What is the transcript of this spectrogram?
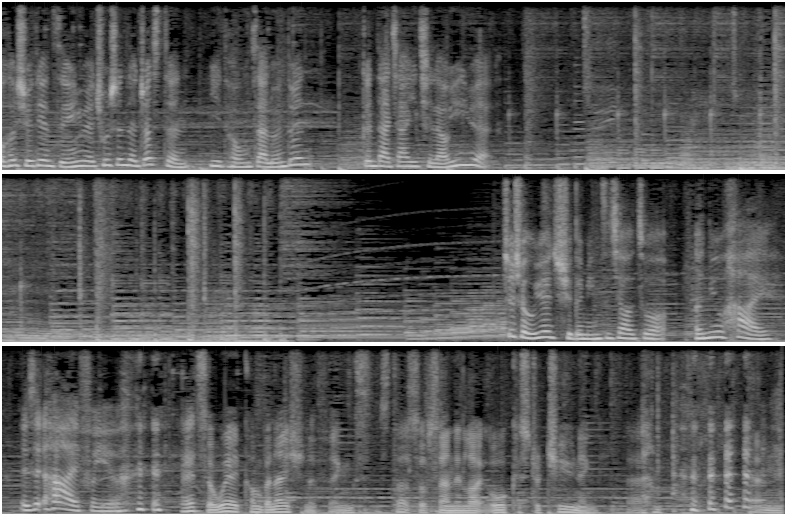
我和学电子音乐出身的 Justin 一同在伦敦跟大家一起聊音乐。首乐曲的名字叫做《A New High》。Is it high for you? it's a weird combination of things. It starts off sounding like orchestra tuning. Um, and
